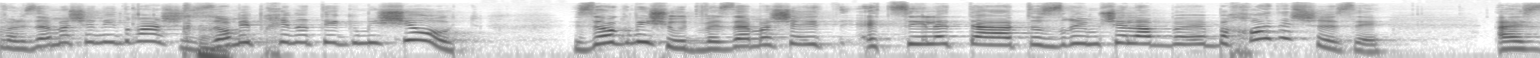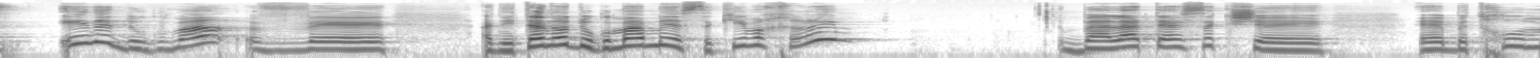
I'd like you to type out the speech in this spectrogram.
אבל זה מה שנדרש, כן. זו מבחינתי גמישות. זו גמישות, וזה מה שהציל את התזרים שלה בחודש הזה. אז הנה דוגמה, ואני אתן עוד דוגמה מעסקים אחרים. בעלת עסק שבתחום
